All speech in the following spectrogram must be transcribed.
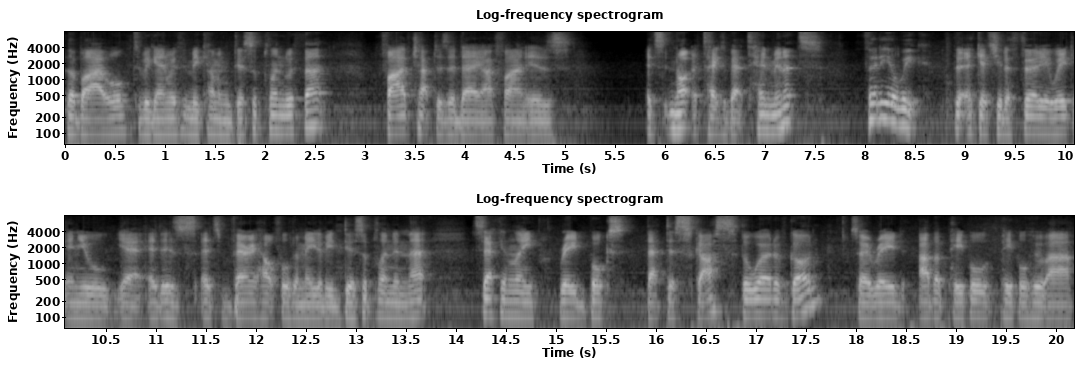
the Bible to begin with and becoming disciplined with that. Five chapters a day, I find, is it's not. It takes about ten minutes. Thirty a week. It gets you to thirty a week, and you'll yeah, it is. It's very helpful to me to be disciplined in that. Secondly, read books that discuss the Word of God. So read other people, people who are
